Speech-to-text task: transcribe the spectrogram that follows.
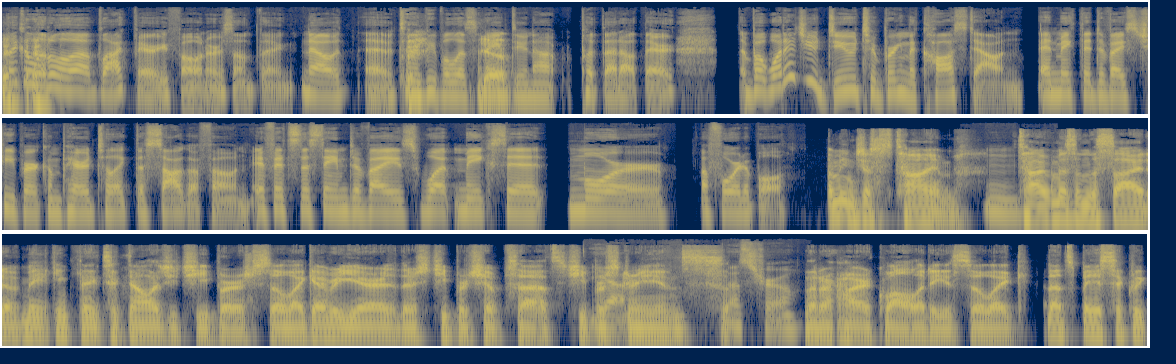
like a little uh, BlackBerry phone or something. No, uh, to the people listening, yep. do not put that out there. But what did you do to bring the cost down and make the device cheaper compared to like the Saga phone? If it's the same device, what makes it more affordable? I mean, just time. Mm. Time is on the side of making the technology cheaper. So, like every year, there's cheaper chipsets, cheaper yeah, screens. That's true. That are higher quality. So, like, that's basically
